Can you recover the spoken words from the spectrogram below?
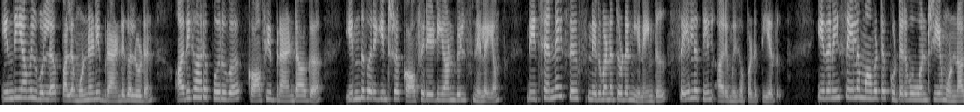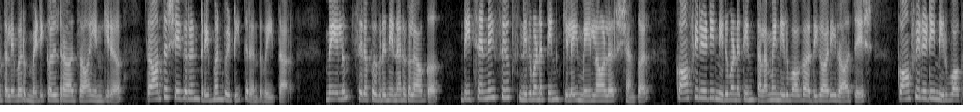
இந்தியாவில் உள்ள பல முன்னணி பிராண்டுகளுடன் அதிகாரப்பூர்வ காஃபி பிராண்டாக இருந்து வருகின்ற காஃபி ரேடியான் வில்ஸ் நிலையம் தி சென்னை சில்க்ஸ் நிறுவனத்துடன் இணைந்து சேலத்தில் அறிமுகப்படுத்தியது. இதனை சேலம் மாவட்ட கூட்டுறவு ஒன்றிய முன்னாள் தலைவர் மெடிக்கல் ராஜா என்கிற ராஜசேகரன் ரிப்பன் வெட்டி திறந்து வைத்தார். மேலும் சிறப்பு விருந்தினர்களாக தி சென்னை சில்க்ஸ் நிறுவனத்தின் கிளை மேலாளர் சங்கர் காஃபி ரெடி நிறுவனத்தின் தலைமை நிர்வாக அதிகாரி ராஜேஷ் காஃபி ரெடி நிர்வாக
